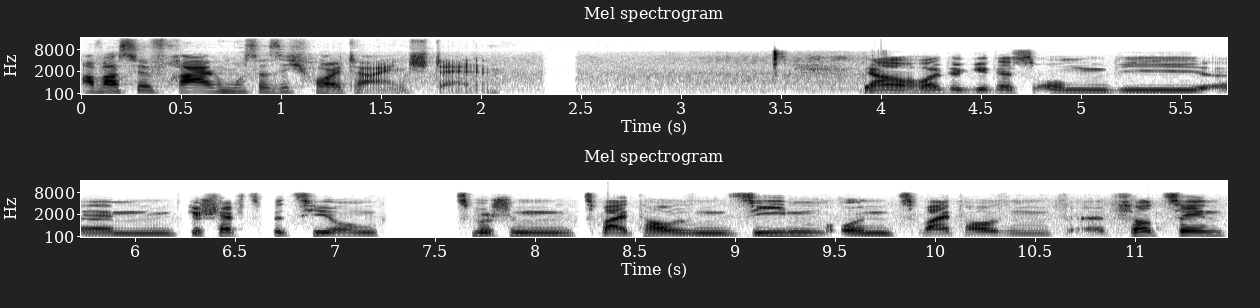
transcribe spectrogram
Auf was für Fragen muss er sich heute einstellen? Ja, heute geht es um die ähm, Geschäftsbeziehung zwischen 2007 und 2014.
